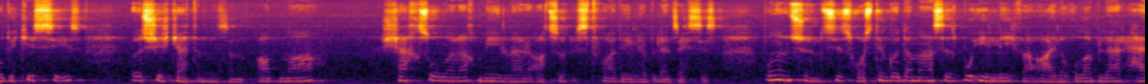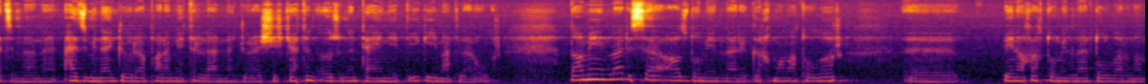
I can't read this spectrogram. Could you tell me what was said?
odur ki, siz öz şirkətinizin adına şəxsi olaraq mailləri açıb istifadə edə biləcəksiniz. Bunun üçün siz hostinq ödəməlisiniz. Bu illik və aylıq ola bilər. Həcminə, həcminə görə, parametrlərinə görə şirkətin özünün təyin etdiyi qiymətlər olur. Domenlər isə az domenləri 40 manat olur. E, beynəlxalq domenlər dollarla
